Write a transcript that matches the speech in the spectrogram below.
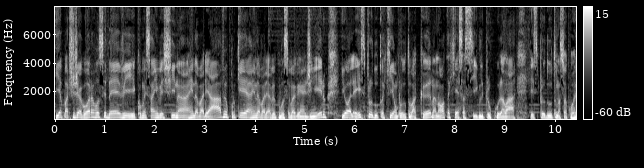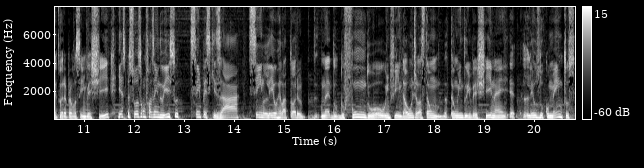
e a partir de agora você deve começar a investir na renda variável, porque é a renda variável que você vai ganhar dinheiro. E olha, esse produto aqui é um produto bacana, anota aqui essa sigla e procura lá esse produto na sua corretora para você investir. E as pessoas vão fazendo isso sem pesquisar, sem ler o relatório né, do, do fundo ou, enfim, da onde elas estão indo investir, né? Ler os documentos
